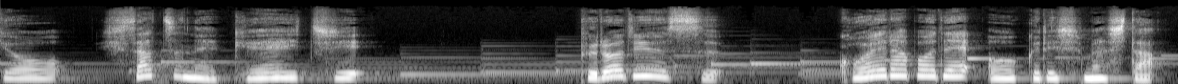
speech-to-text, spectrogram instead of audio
供、久常圭一、プロデュース、声ラボでお送りしました。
